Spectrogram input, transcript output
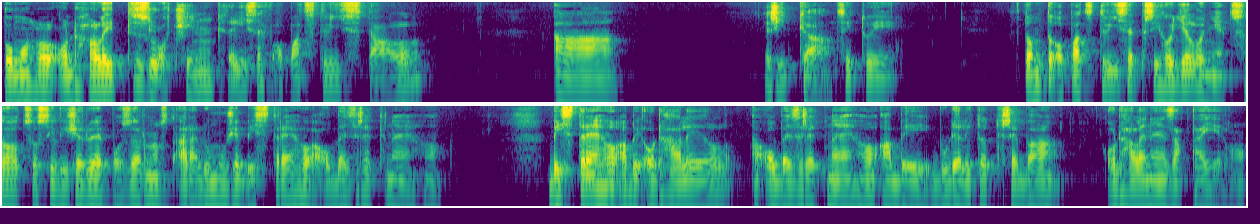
pomohl odhalit zločin, který se v opatství stal a říká, cituji, v tomto opatství se přihodilo něco, co si vyžaduje pozornost a radu muže bystrého a obezřetného. Bystrého, aby odhalil a obezřetného, aby, bude-li to třeba, odhalené zatajil.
